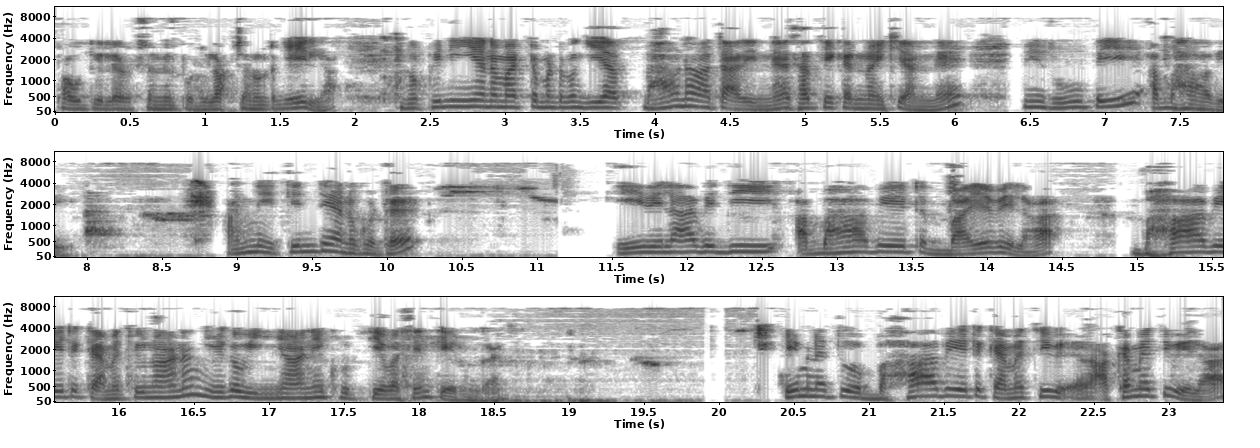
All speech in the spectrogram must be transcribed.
පෞද්ගලික ලක්ෂණ පොදු ලක්ෂණ වලට ගිහිල්ලා නොපිනී යන මට්ටමටම ගියත් භාවනාව අතාරින්නේ සතිය කරනවා කියන්නේ මේ රූපයේ අභාවය. අන්න එතෙන්ට යනකොට ඒ වෙලාවේදී අභාවයට බය වෙලා භාවයට කැමති වුණා නම් ඒක විඥානයේ කෘත්‍ය වශයෙන් තේරුම් ගන්න. එහෙම නැතුව භාවයට කැමති අකමැති වෙලා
